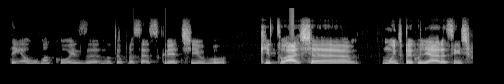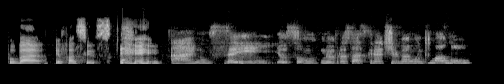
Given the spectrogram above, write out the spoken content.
tem alguma coisa no teu processo criativo que tu acha muito peculiar, assim, tipo, bah, eu faço isso? Ai, não sei. Eu sou. Meu processo criativo é muito maluco.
